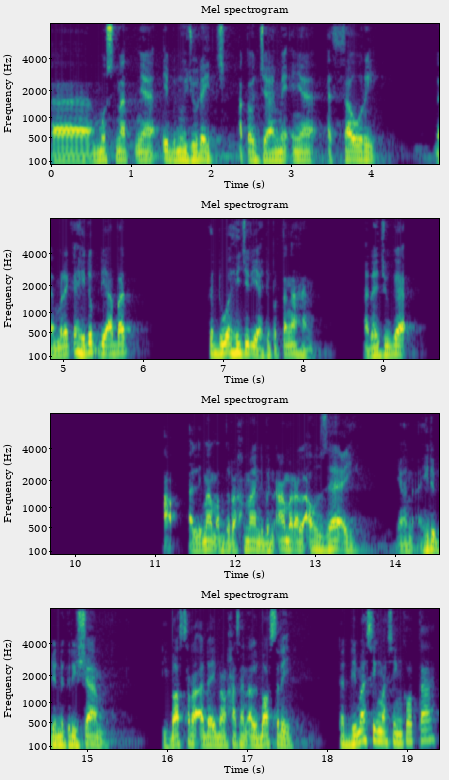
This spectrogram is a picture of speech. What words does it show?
uh, musnadnya Ibnu Jurayj atau jami'nya Ats-Tsauri dan mereka hidup di abad kedua Hijriah di pertengahan. Ada juga Al-Imam Abdurrahman bin Amr Al-Auza'i yang hidup di negeri Syam. Di Basra ada Imam Hasan Al-Basri. Dan di masing-masing kota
